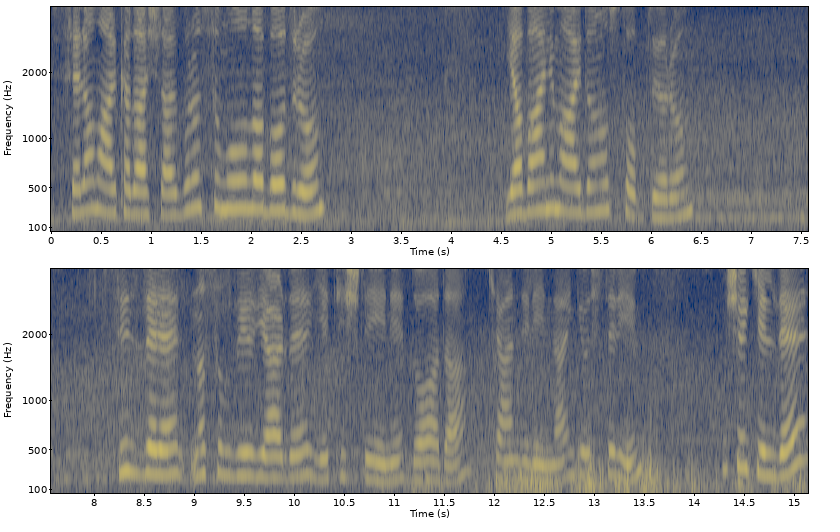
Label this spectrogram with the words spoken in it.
Selam arkadaşlar. Burası Muğla Bodrum. Yabani maydanoz topluyorum. Sizlere nasıl bir yerde yetiştiğini doğada kendiliğinden göstereyim. Bu şekilde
